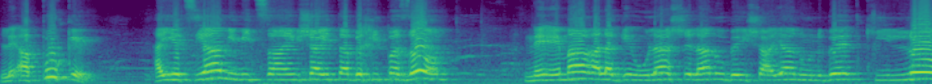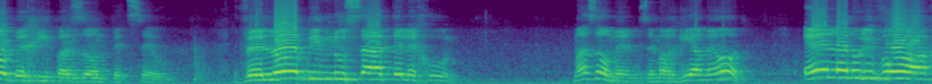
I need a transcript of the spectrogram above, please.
לאפוקה היציאה ממצרים שהייתה בחיפזון נאמר על הגאולה שלנו בישעיה נ"ב כי לא בחיפזון תצאו ולא במנוסה תלכון. מה זה אומר? זה מרגיע מאוד. אין לנו לברוח,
